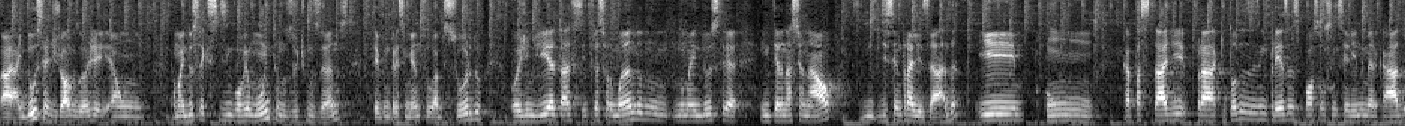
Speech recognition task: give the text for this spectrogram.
A indústria de jogos hoje é, um, é uma indústria que se desenvolveu muito nos últimos anos, teve um crescimento absurdo. Hoje em dia está se transformando numa indústria internacional, descentralizada e com capacidade para que todas as empresas possam se inserir no mercado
